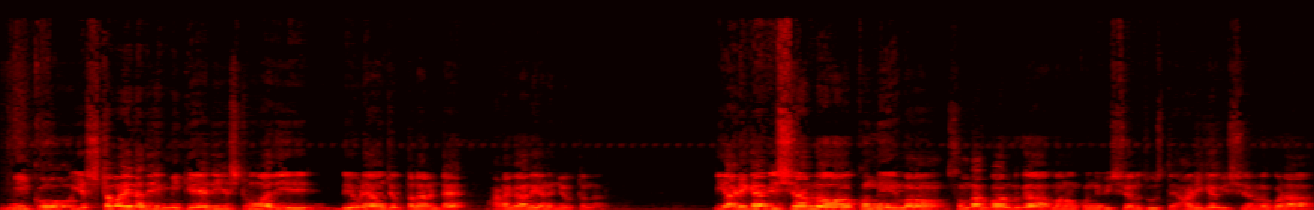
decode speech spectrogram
మీకు ఇష్టమైనది మీకు ఏది ఇష్టమో అది దేవుడు ఏమని చెప్తున్నారంటే అడగాలి అని చెబుతున్నారు. ఈ అడిగే విషయాల్లో కొన్ని మనం సందర్భాలుగా మనం కొన్ని విషయాలు చూస్తే అడిగే విషయాల్లో కూడా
